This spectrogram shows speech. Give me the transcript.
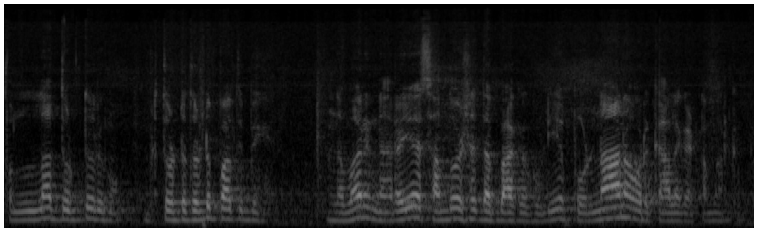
ஃபுல்லாக தொட்டு இருக்கும். தொட்டு தொட்டு பார்த்துப்பீங்க. இந்த மாதிரி நிறைய சந்தோஷத்தை பார்க்கக்கூடிய பொன்னான ஒரு காலகட்டமாக இருக்குது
